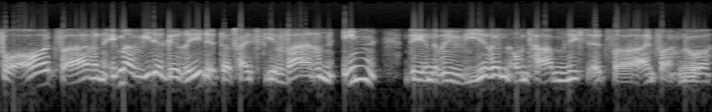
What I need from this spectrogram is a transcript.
vor Ort waren, immer wieder geredet. Das heißt, wir waren in den Revieren und haben nicht etwa einfach nur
